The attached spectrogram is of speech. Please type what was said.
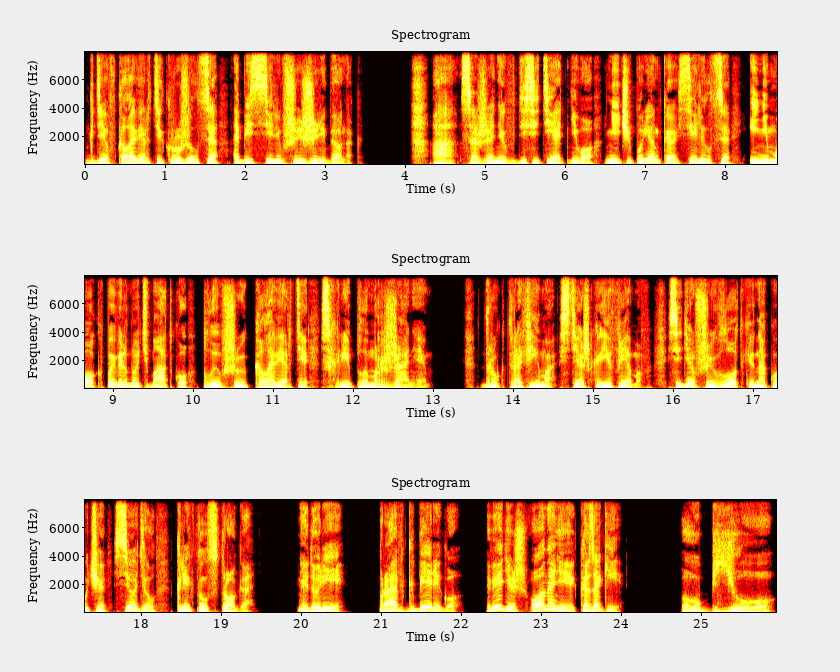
где в коловерте кружился обессилевший жеребенок. А сожжениях в десяти от него Нечепуренко силился и не мог повернуть матку, плывшую к коловерте с хриплым ржанием. Друг Трофима, Стежка Ефремов, сидевший в лодке на куче седел, крикнул строго. «Не дури! Правь к берегу! Видишь, вон они, казаки!» «Убью!»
